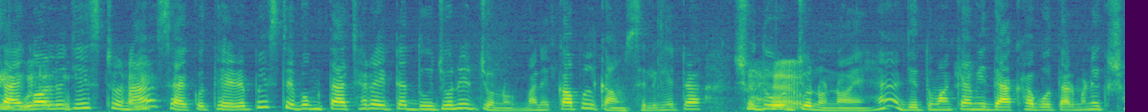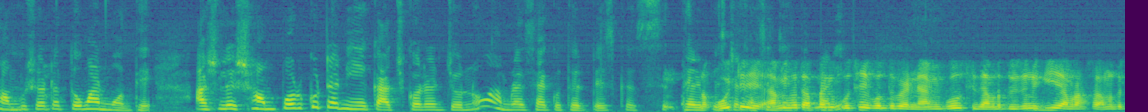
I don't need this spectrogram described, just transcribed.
সাইকোলজিস্টও না সাইকোথেরাপিস্ট এবং তাছাড়া এটা দুজনের জন্য মানে কাপল কাউন্সিলিং এটা শুধু ওর হ্যাঁ। জন্য নয় হ্যাঁ যে তোমাকে আমি দেখাবো তার মানে সমস্যাটা তোমার মধ্যে। আসলে সম্পর্কটা নিয়ে কাজ করার জন্য আমরা সাইকোথেরাপিস্ট ওইটাই আমি হয়তো আপনাকে বুঝাই বলতে পারিনি আমি বলছি যে আমরা দুজনে গিয়ে আমরা আমাদের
